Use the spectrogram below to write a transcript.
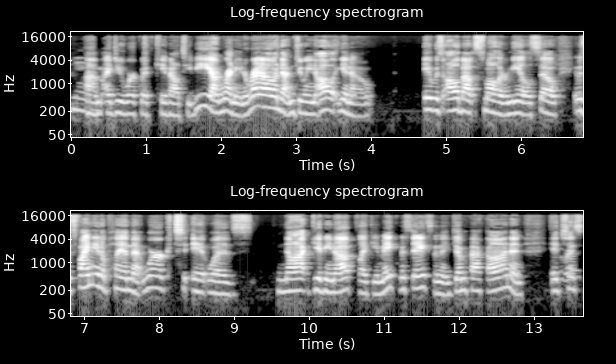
Hmm. um, I do work with KVAL TV. I'm running around. I'm doing all, you know, it was all about smaller meals. So it was finding a plan that worked. It was not giving up. Like you make mistakes and they jump back on. And it's Right. just,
